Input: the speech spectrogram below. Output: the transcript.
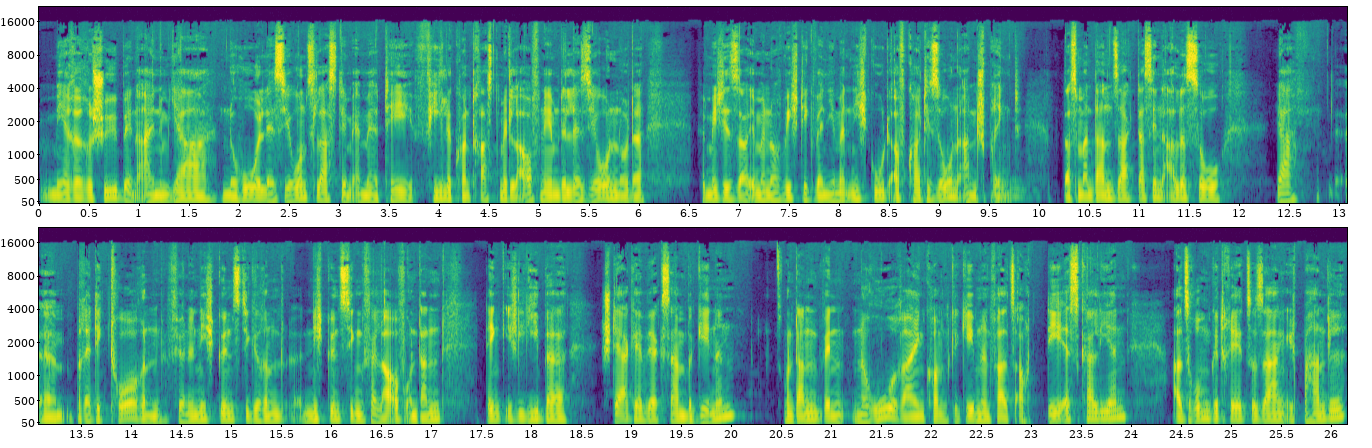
mehrere Schübe in einem Jahr, eine hohe Läsionslast im MRT, viele Kontrastmittel aufnehmende Läsionen oder für mich ist es auch immer noch wichtig, wenn jemand nicht gut auf Cortison anspringt, dass man dann sagt, das sind alles so ja, ähm, Prädiktoren für einen nicht günstigeren, nicht günstigen Verlauf und dann denke ich lieber stärker wirksam beginnen und dann, wenn eine Ruhe reinkommt, gegebenenfalls auch deeskalieren, als rumgedreht zu sagen, ich behandle,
